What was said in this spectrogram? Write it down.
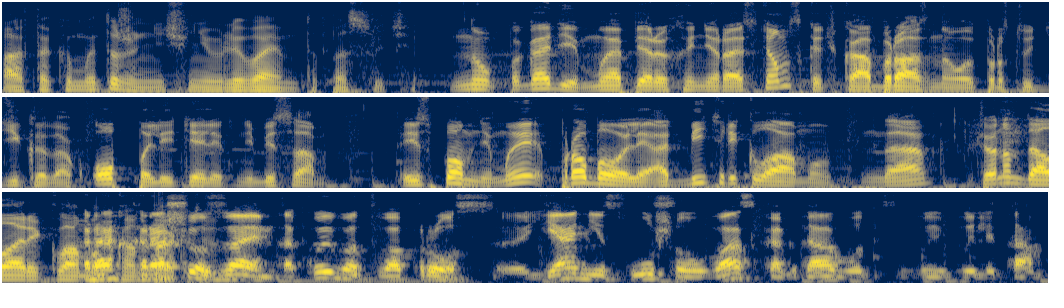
А так и мы тоже ничего не вливаем-то, по сути. Ну, погоди, мы, во-первых, и не растем скачкообразно, вот просто дико так, оп, полетели к небесам. И вспомни, мы пробовали отбить рекламу, да? Что нам дала реклама Хора- ВКонтакте? Хорошо, Займ, такой вот вопрос. Я не слушал вас, когда вот вы были там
